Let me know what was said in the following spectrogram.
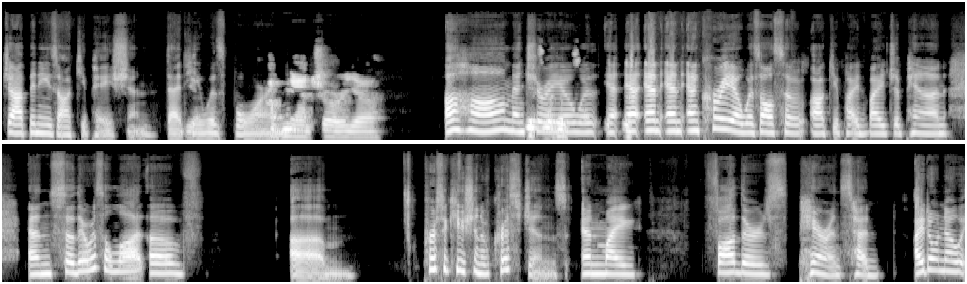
Japanese occupation that yeah. he was born. Of Manchuria. Uh huh. Manchuria was, and, and, and, and Korea was also occupied by Japan. And so there was a lot of um, persecution of Christians. And my father's parents had I don't know,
